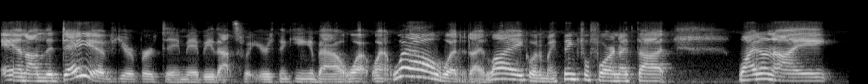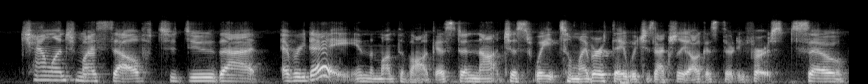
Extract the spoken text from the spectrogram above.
And on the day of your birthday, maybe that's what you're thinking about. What went well? What did I like? What am I thankful for? And I thought, why don't I challenge myself to do that every day in the month of August and not just wait till my birthday, which is actually August 31st. So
